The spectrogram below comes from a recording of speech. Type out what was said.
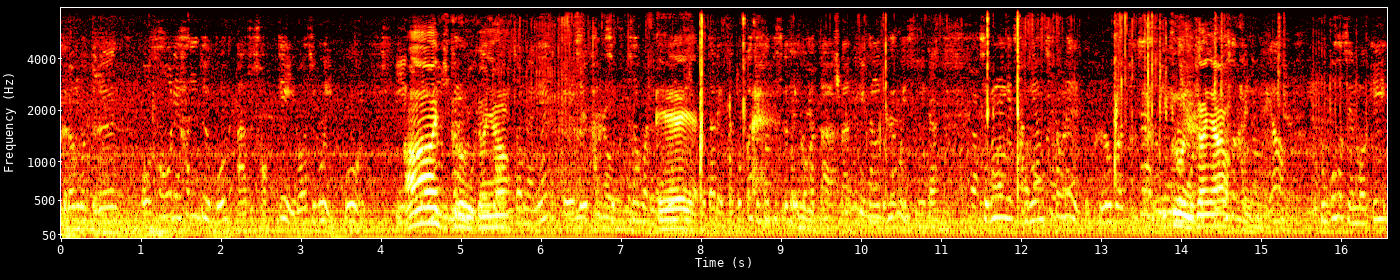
그런 것들은 뭐 서울에 한두 곳 아주 적게 이루어지고 있고 이 아, 미끄러우니까요. 어쩌면은 앱을 같이 붙여버리면 예, 예. 배달 앱과 똑같은 서비스가 될 것 같다라는 예상을 좀 하고 있습니다. 재밌는 게 작년 7월에 그 글로벌 투자 미끄러우니까요. 보고서가 있는데요. 그 보고서 제목이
